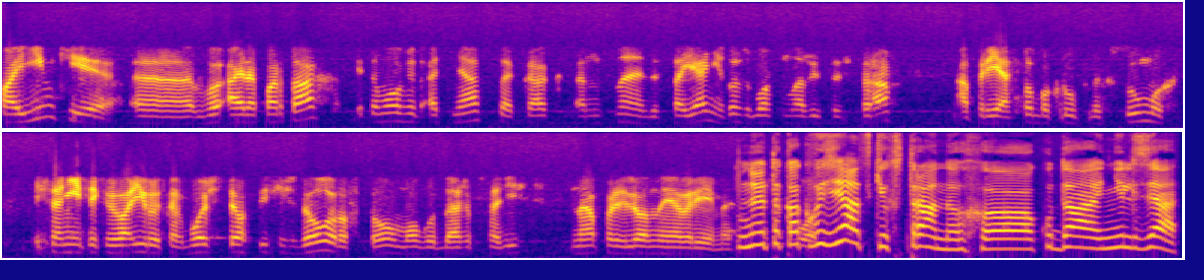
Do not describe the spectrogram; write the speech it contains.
поимке э, в аэропортах это может отняться как национальное достояние, тоже может наложиться штраф, а при особо крупных суммах если они это эквивалируют как больше 3000 долларов, то могут даже посадить на определенное время. Но это как вот. в азиатских странах, э, куда нельзя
